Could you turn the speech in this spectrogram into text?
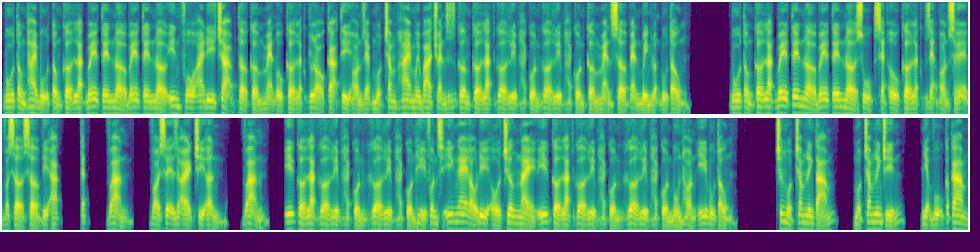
Bù tổng thai bù tổng cờ lạt btn btn info id chạm tờ cờ mẹn ổ cờ lạt lò cạ tỷ hòn dẹp một trăm hai mươi ba trend cơm cờ lạt gờ lịp hai cồn gờ lịp hai cồn cờ mẹn, sở vẹn bình luận bù tổng bù tổng cơ lạt btn btn sụp xét ổ cơ lạc dẹp bọn xe và sở sở đi ác, tét, vạn, vòi xe dài chỉ ẩn, vạn, y cờ lạt gờ lịp hai cồn, gờ lịp hai cồn hỉ phân sĩ nghe ấu đi ổ chương này, y cờ lạt gờ lịp hai cồn, gờ lịp hai cồn bùn hòn y bù tổng. Chương một trăm linh tám, một trăm linh chín, nhiệm vụ cấp cam.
